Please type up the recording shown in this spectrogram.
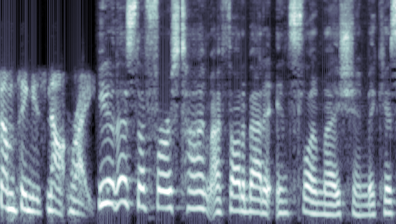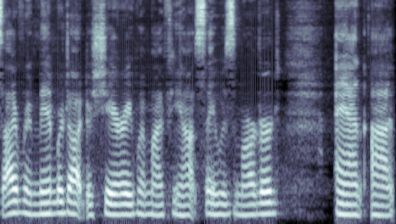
something is not right. You know, that's the first time I've thought about it in slow motion because I remember Dr. Sherry when my fiance was murdered and I,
